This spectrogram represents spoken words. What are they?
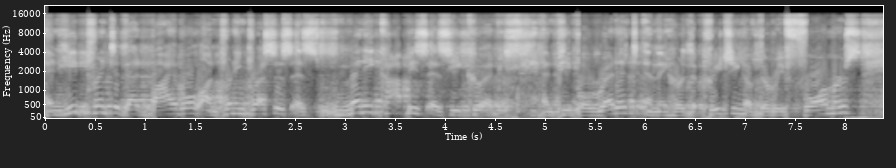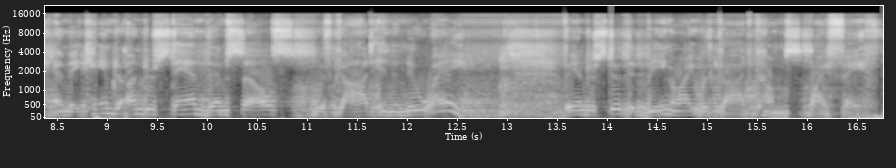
And he printed that Bible on printing presses as many copies as he could. And people read it and they heard the preaching of the reformers and they came to understand themselves with God in a new way. They understood that being right with God comes by faith.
